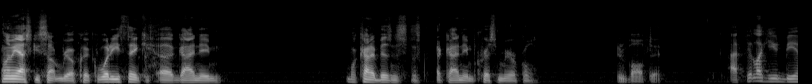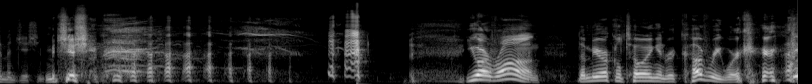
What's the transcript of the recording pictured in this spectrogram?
Let me ask you something real quick. What do you think a guy named what kind of business is a guy named Chris Miracle involved in? I feel like you'd be a magician. Magician. you are wrong. The miracle towing and recovery worker.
